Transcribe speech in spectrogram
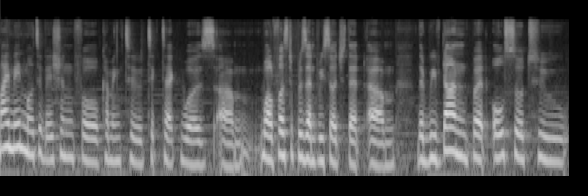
My main motivation for coming to TICTeC was, um, well, first to present research that, um, that we've done, but also to,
